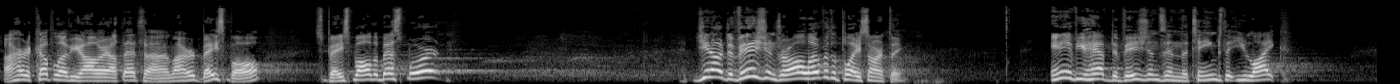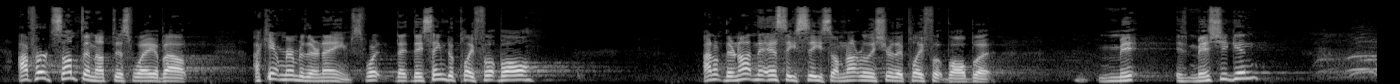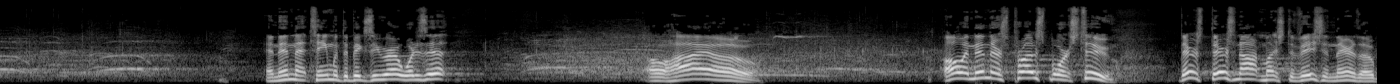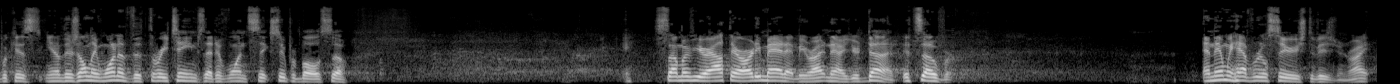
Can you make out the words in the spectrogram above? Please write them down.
I heard a couple of you holler out that time. I heard baseball. Is baseball the best sport? You know, divisions are all over the place, aren't they? Any of you have divisions in the teams that you like? I've heard something up this way about, I can't remember their names. What, they, they seem to play football. I don't, they're not in the SEC, so I'm not really sure they play football, but Mi- is Michigan? And then that team with the big zero, what is it? Ohio. Oh, and then there's pro sports too. There's, there's not much division there though because, you know, there's only one of the three teams that have won six Super Bowls. So some of you are out there already mad at me right now. You're done. It's over. And then we have real serious division, right?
